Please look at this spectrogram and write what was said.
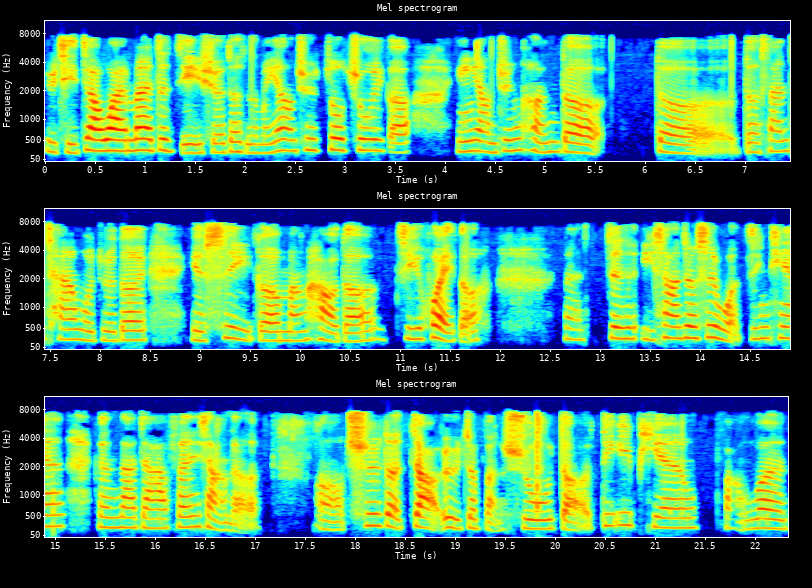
与其叫外卖，自己学着怎么样去做出一个。营养均衡的的的三餐，我觉得也是一个蛮好的机会的。那这以上就是我今天跟大家分享的，呃，《吃的教育》这本书的第一篇访问，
